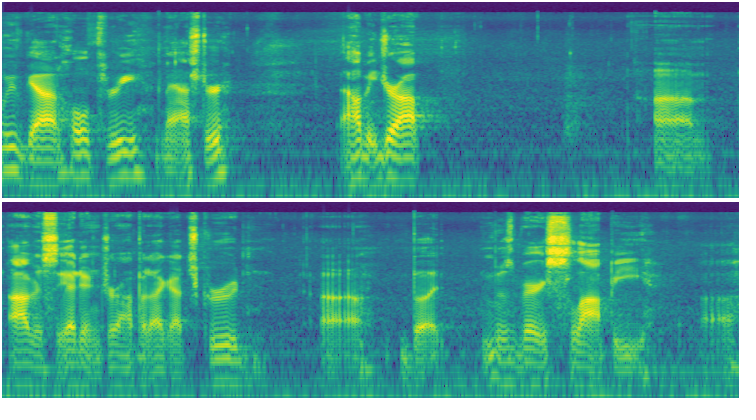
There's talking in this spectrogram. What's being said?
we've got hole three, master, Albie drop. Um, obviously, I didn't drop it. I got screwed, uh, but it was very sloppy, uh,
